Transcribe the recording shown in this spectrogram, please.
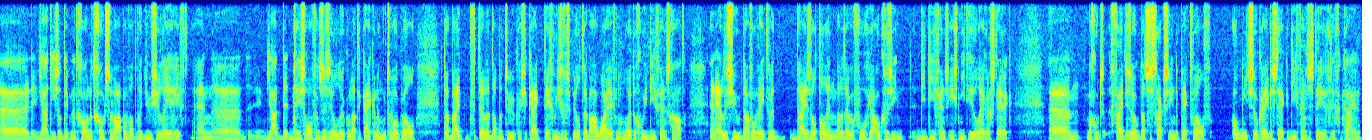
Uh, ja, die is op dit moment gewoon het grootste wapen wat, wat UCLA heeft. En uh, ja, de, deze offense is heel leuk om naar te kijken. En dan moeten we ook wel daarbij vertellen dat natuurlijk als je kijkt tegen wie ze gespeeld hebben. Hawaii heeft nog nooit een goede defense gehad. En LSU, daarvan weten we, daar is wel talent. Maar dat hebben we vorig jaar ook gezien. Die defense is niet heel erg sterk. Um, maar goed, het feit is ook dat ze straks in de Pac-12 ook niet zulke hele sterke defenses tegen zich gaan krijgen.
